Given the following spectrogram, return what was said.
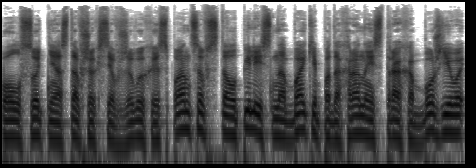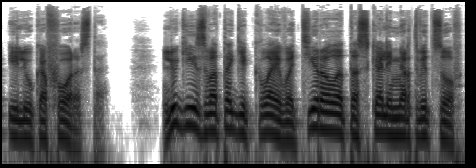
Полсотни оставшихся в живых испанцев столпились на баке под охраной Страха Божьего и Люка Фореста. Люди из ватаги Клайва Тирола таскали мертвецов,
